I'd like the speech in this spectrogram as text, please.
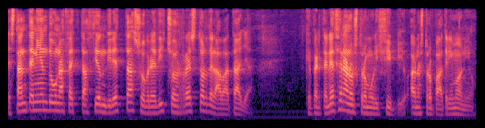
están teniendo una afectación directa sobre dichos restos de la batalla, que pertenecen a nuestro municipio, a nuestro patrimonio.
